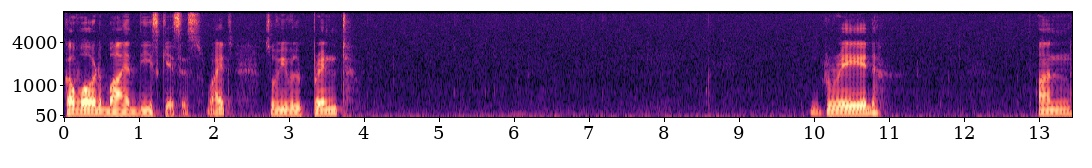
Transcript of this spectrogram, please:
covered by these cases right? So we will print grade un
